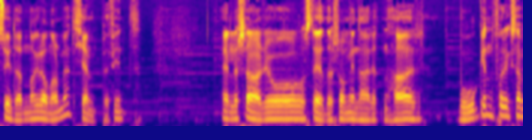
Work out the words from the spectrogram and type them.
sydenden av Granholmen, kjempefint. Ellers er det jo steder som i nærheten her, Bogen f.eks. Ja,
